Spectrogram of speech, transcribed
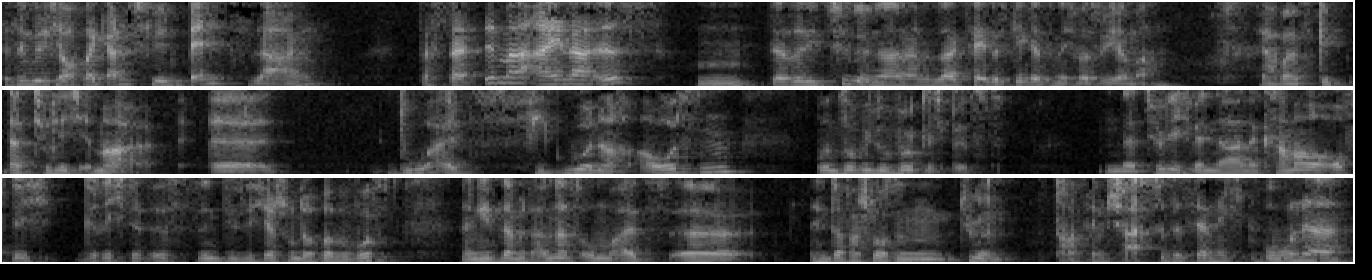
deswegen würde ich auch bei ganz vielen Bands sagen, dass da immer einer ist, Mhm. der so die Zügel in der Hand hat und sagt, hey, das geht jetzt nicht, was wir hier machen. Ja, aber es gibt natürlich immer äh, du als Figur nach außen und so wie du wirklich bist. Natürlich, wenn da eine Kamera auf dich gerichtet ist, sind die sich ja schon darüber bewusst. Dann gehen sie damit anders um als äh, hinter verschlossenen Türen. trotzdem schaffst du das ja nicht ohne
